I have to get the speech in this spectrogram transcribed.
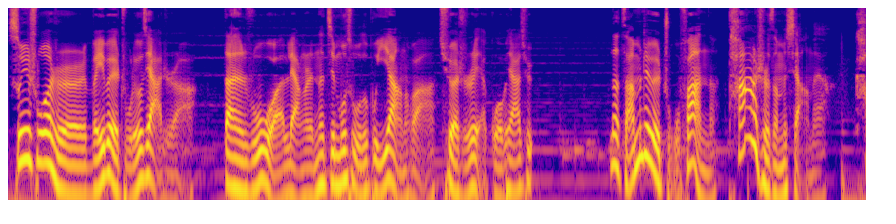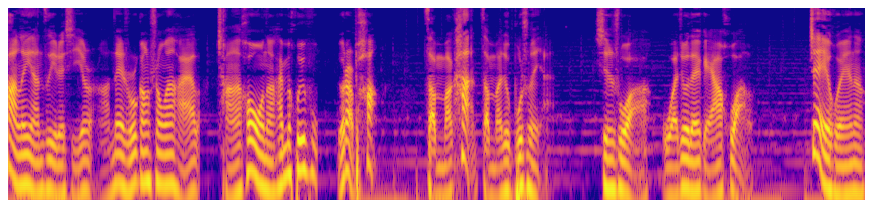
虽说是违背主流价值啊，但如果两个人的进步速度不一样的话，确实也过不下去。那咱们这位主犯呢，他是怎么想的呀？看了一眼自己的媳妇啊，那时候刚生完孩子，产后呢还没恢复，有点胖，怎么看怎么就不顺眼，心说啊，我就得给伢换了。这回呢，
